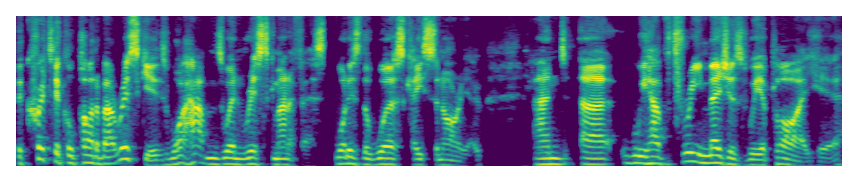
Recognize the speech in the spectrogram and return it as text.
The critical part about risk is what happens when risk manifests. What is the worst case scenario? And uh, we have three measures we apply here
